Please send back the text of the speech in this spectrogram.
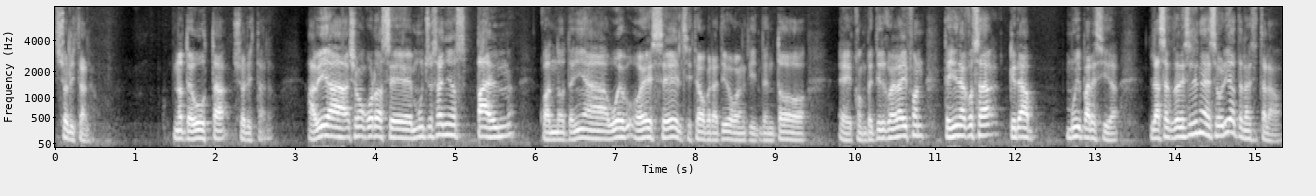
yo lo instalo. No te gusta, yo lo instalo. Había, yo me acuerdo hace muchos años, Palm, cuando tenía WebOS, el sistema operativo con el que intentó eh, competir con el iPhone, tenía una cosa que era muy parecida. Las actualizaciones de seguridad te las instalaba.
